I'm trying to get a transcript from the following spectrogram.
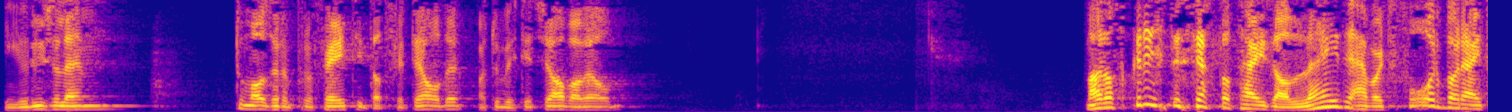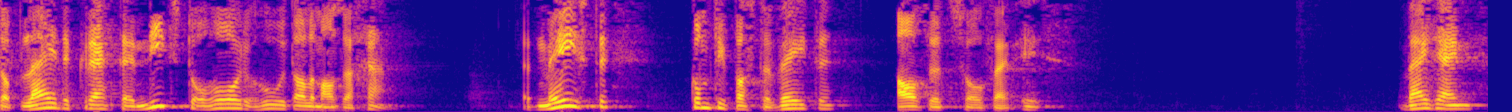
in Jeruzalem. Toen was er een profeet die dat vertelde, maar toen wist hij het zelf al wel. Maar als Christus zegt dat hij zal lijden, hij wordt voorbereid op lijden, krijgt hij niet te horen hoe het allemaal zal gaan. Het meeste komt hij pas te weten als het zover is. Wij zijn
